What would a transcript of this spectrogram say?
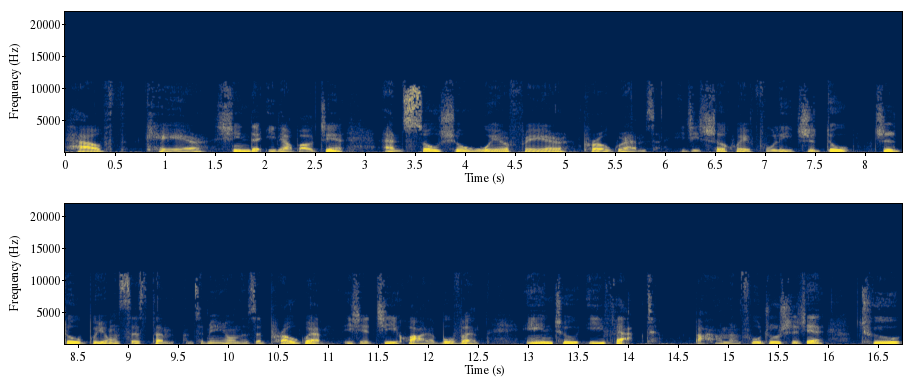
health care 新的医疗保健 and social welfare programs 以及社会福利制度。制度不用 system，这边用的是 program，一些计划的部分 into effect，把它们付诸实现 to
